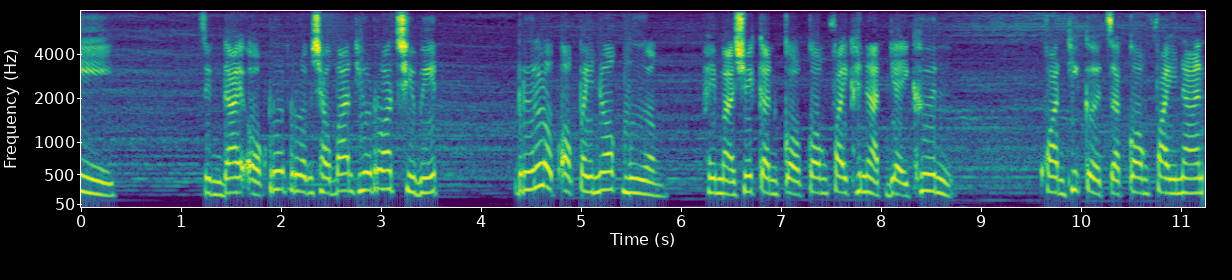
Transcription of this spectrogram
ที จึงได้ออกรวบรวมชาวบ้านที่รอดชีวิต หรือหลบออกไปนอกเมือง ให้มาช่วยกันก่อกองไฟขนาดใหญ่ขึ้น ควันที่เกิดจากกองไฟนั้น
